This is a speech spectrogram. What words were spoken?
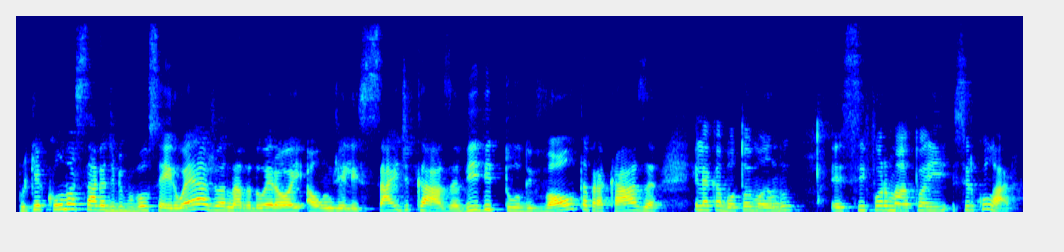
Porque como a saga de Bilbo Bolseiro é a jornada do herói, onde ele sai de casa, vive tudo e volta para casa, ele acabou tomando esse formato aí circular.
